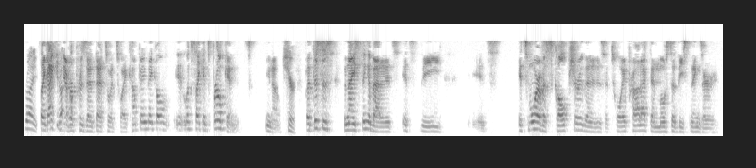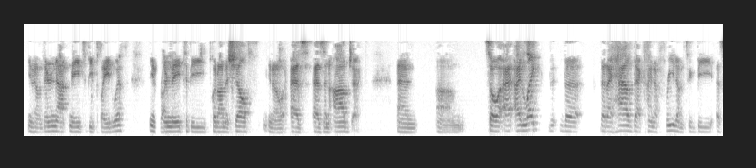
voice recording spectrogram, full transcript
right. It's like I could Right. never present that to a toy company. They go, it looks like it's broken. It's, you know, Sure. but this is the nice thing about it. It's it's the it's it's more of a sculpture than it is a toy product. And most of these things are, you know, they're not made to be played with. You know, Right. they're made to be put on a shelf. You know, as as an object. And um, so I, I like the, the that I have that kind of freedom to be as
